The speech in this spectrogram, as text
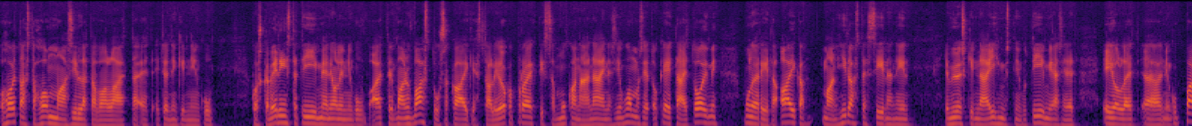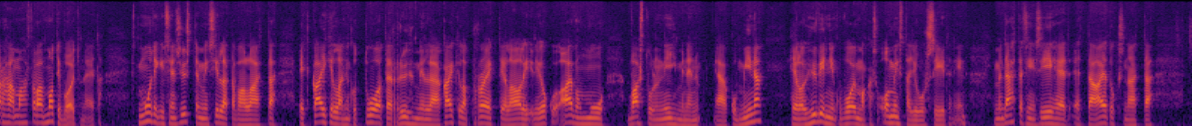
hoitaa sitä hommaa sillä tavalla, että et, et jotenkin niin kuin, koska vedin sitä tiimiä, niin olin niin kuin, ajattelin, että mä olen vastuussa kaikesta, oli joka projektissa mukana ja näin. Ja siinä huomasin, että okei, tämä ei toimi, mulle ei riitä aika, mä oon hidaste siinä, niin, ja myöskin nämä ihmiset, niin kuin tiimijäsenet, ei olleet niin parhaan mahdollista motivoituneita. Sitten muutenkin sen systeemin sillä tavalla, että, että kaikilla niin kuin tuoteryhmillä ja kaikilla projekteilla oli joku aivan muu vastuullinen ihminen kuin minä. Heillä oli hyvin niin kuin voimakas omistajuus siitä, niin ja mä tähtäsin siihen, että, että ajatuksena, että,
